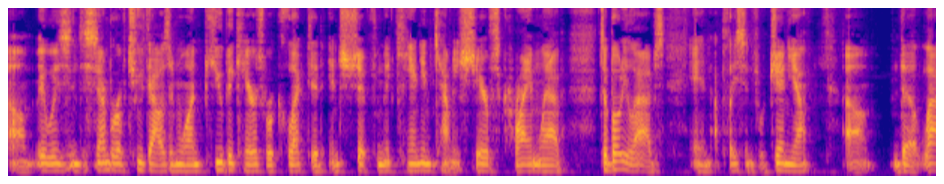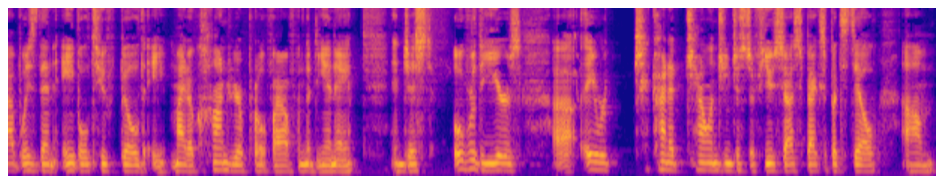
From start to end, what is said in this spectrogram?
Um, it was in December of 2001, pubic hairs were collected and shipped from the Canyon County Sheriff's Crime Lab to Bode Labs in a place in Virginia. Um, the lab was then able to build a mitochondria profile from the DNA. And just over the years, uh, they were ch- kind of challenging just a few suspects, but still, um,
